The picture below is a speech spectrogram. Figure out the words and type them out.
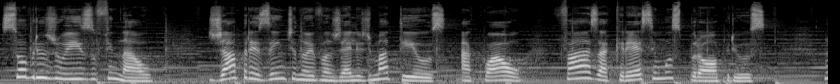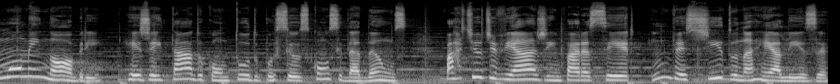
sobre o juízo final, já presente no Evangelho de Mateus, a qual faz acréscimos próprios. Um homem nobre, rejeitado contudo por seus concidadãos, partiu de viagem para ser investido na realeza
